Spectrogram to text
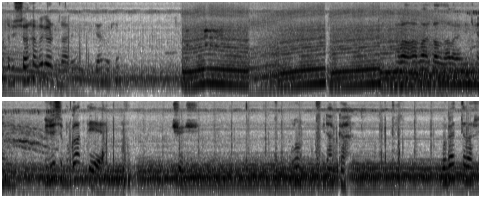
burada bir sürü araba gördüm daha demin. Gidelim bakayım. Var vallahi var tane. Birisi Bugatti. Çüş. Oğlum bir dakika. Bugatti var.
